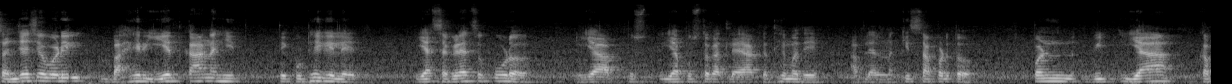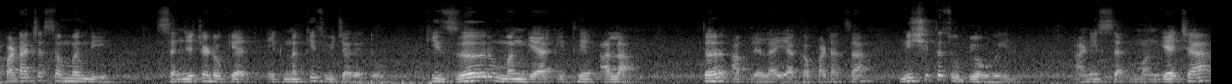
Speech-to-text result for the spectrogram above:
संजयचे वडील बाहेर येत का नाहीत ते कुठे गेलेत या सगळ्याचं कोडं या पुस् या पुस्तकातल्या या कथेमध्ये आपल्याला नक्कीच सापडतं. पण वि या कपाटाच्या संबंधी संजयच्या डोक्यात एक नक्कीच विचार येतो की जर मंग्या इथे आला तर आपल्याला या कपाटाचा निश्चितच उपयोग होईल. आणि स मंग्याच्या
